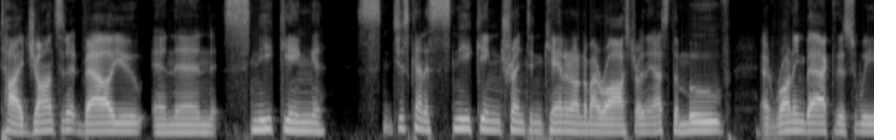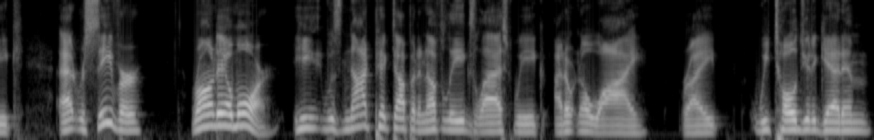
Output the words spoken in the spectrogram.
Ty Johnson at value and then sneaking just kind of sneaking Trenton Cannon onto my roster. I think that's the move at running back this week. At receiver, Rondale Moore. He was not picked up in enough leagues last week. I don't know why, right? We told you to get him.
